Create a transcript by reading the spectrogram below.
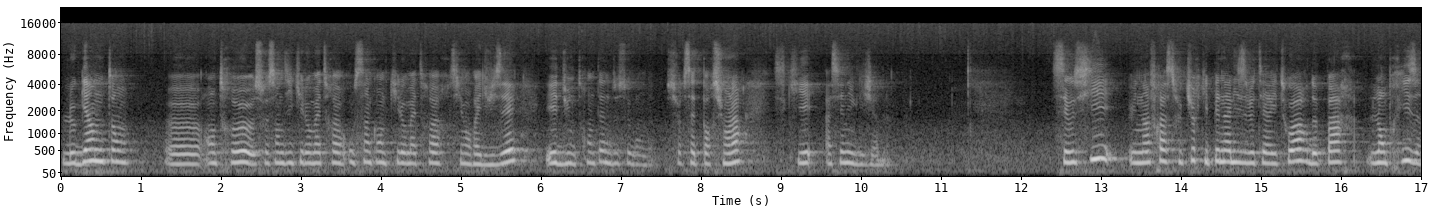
le gain de temps euh, entre 70 km/h ou 50 km/h, si on réduisait, est d'une trentaine de secondes sur cette portion-là, ce qui est assez négligeable. C'est aussi une infrastructure qui pénalise le territoire de par l'emprise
